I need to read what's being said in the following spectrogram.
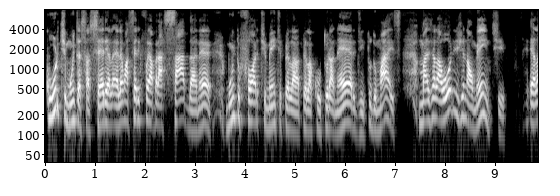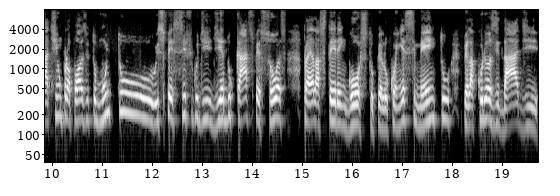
curte muito essa série. Ela, ela, é uma série que foi abraçada, né, muito fortemente pela, pela cultura nerd e tudo mais. Mas ela originalmente ela tinha um propósito muito específico de, de educar as pessoas para elas terem gosto pelo conhecimento, pela curiosidade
